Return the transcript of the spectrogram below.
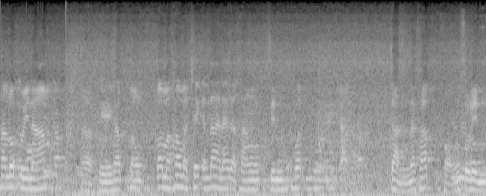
ถ้ารถลุยน้ำอ่าโอเคครับลองก็มาเข้ามาเช็คกันได้นะกับทางซินวัดจันทร์นะครับของสุรินทร์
